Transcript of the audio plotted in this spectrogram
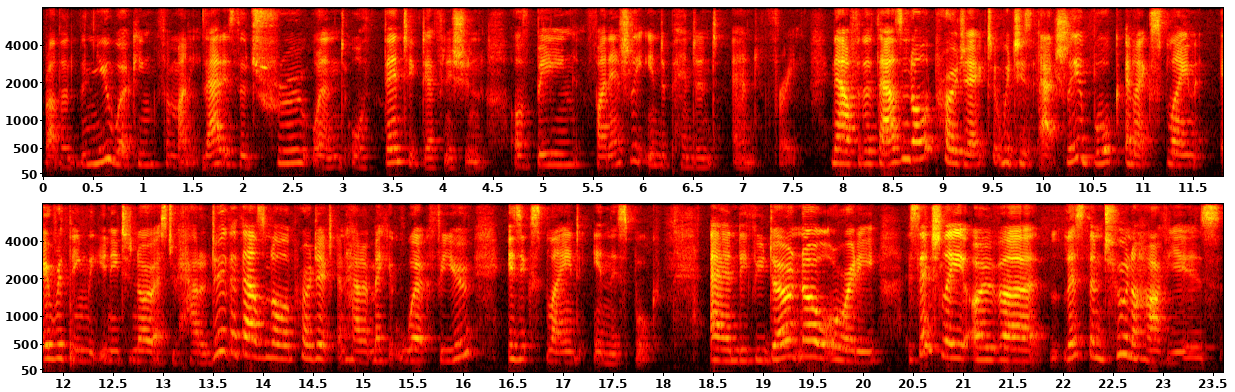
rather than you working for money. That is the true and authentic definition of being financially independent and free. Now for the $1,000 project, which is actually a book and I explain everything that you need to know as to how to do the $1,000 project and how to make it work for you is explained in this book. And if you don't know already, essentially over less than two and a half years,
